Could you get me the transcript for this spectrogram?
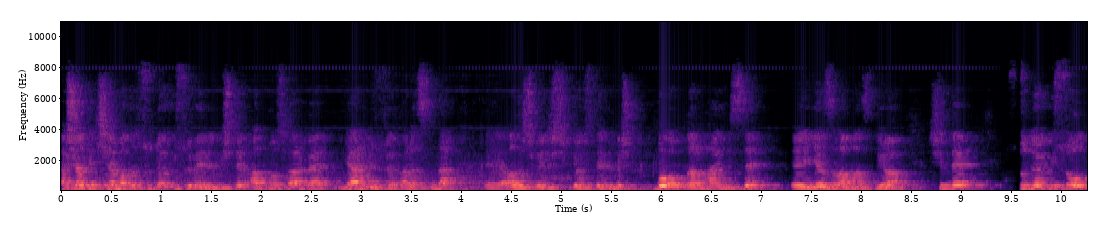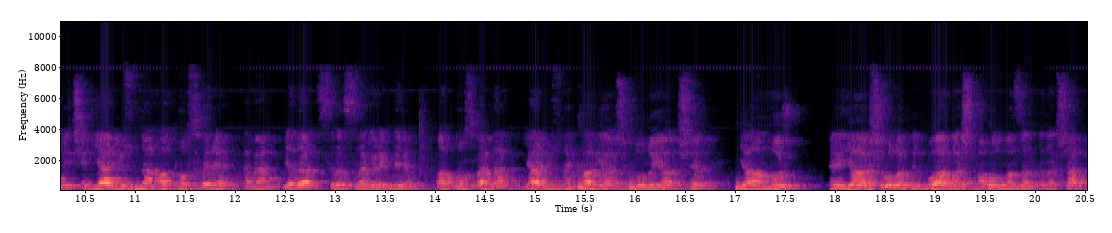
Aşağıdaki şemada su döngüsü verilmiştir. Atmosfer ve yeryüzü arasında e, alışveriş gösterilmiş. Bu okların hangisi e, yazılamaz diyor. Şimdi su döngüsü olduğu için yeryüzünden atmosfere hemen ya da sırasına göre gidelim. Atmosferden yeryüzüne kar yağışı, dolu yağışı, yağmur e, yağışı olabilir. Buharlaşma olmaz arkadaşlar.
